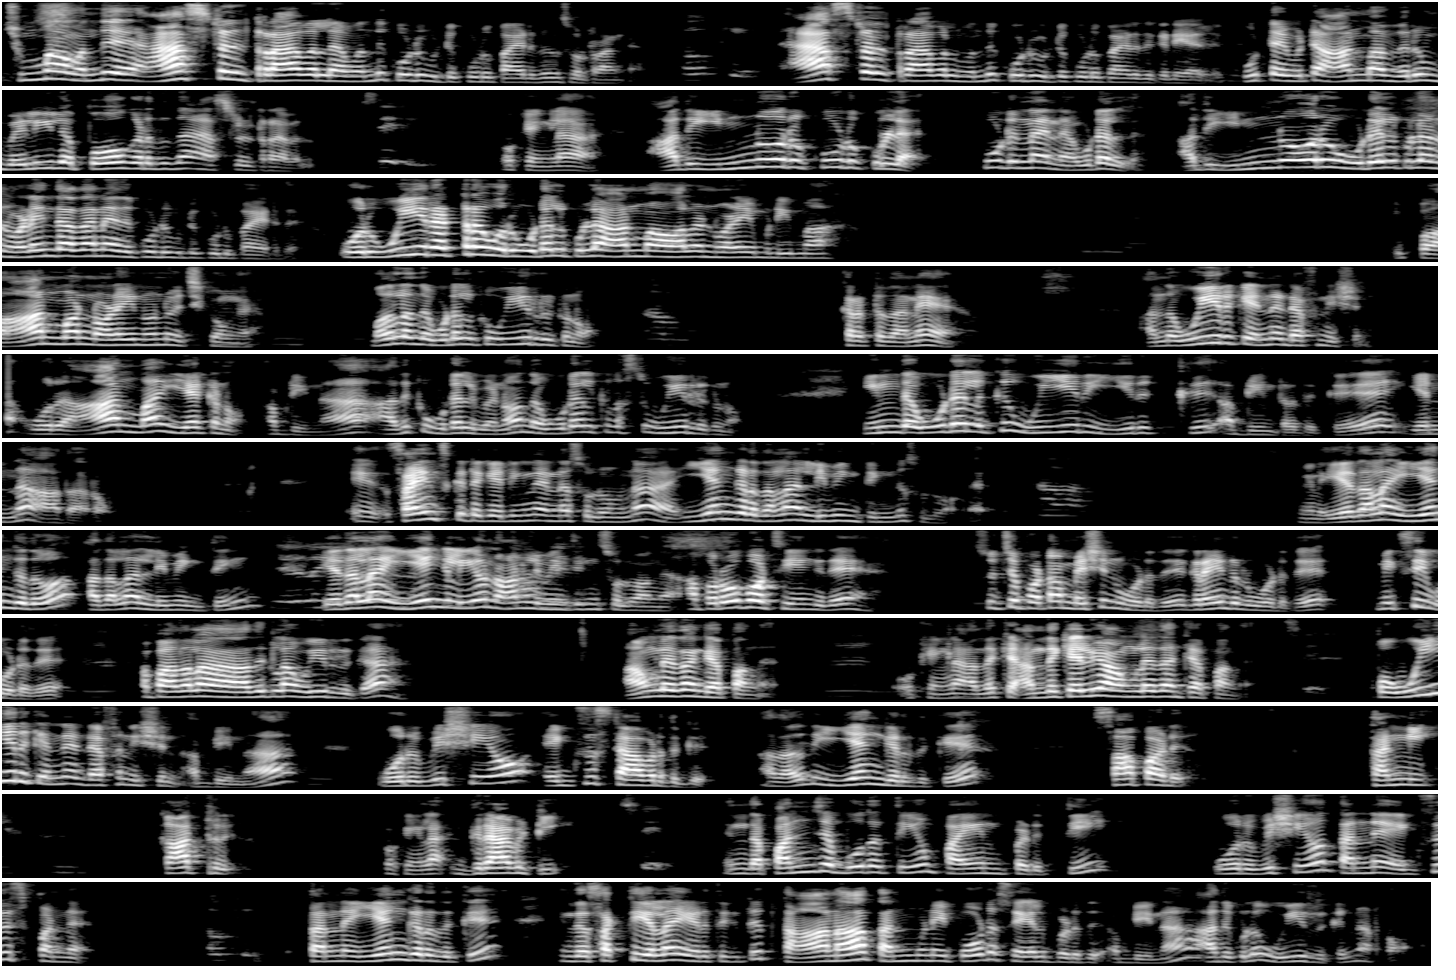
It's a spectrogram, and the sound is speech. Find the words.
சும்மா வந்து ஆஸ்ட்ரல் டிராவலை வந்து கூடு விட்டு கூடு ஓகே. ஆஸ்ட்ரல் டிராவல் வந்து கூடு விட்டு கூடு கிடையாது. கூட்டை விட்டு ஆன்மா வெறும் வெளியில போகிறது தான் ஆஸ்ட்ரல் டிராவல் ஓகேங்களா? அது இன்னொரு கூடுக்குள்ள கூடுன்னா என்ன? உடல். அது இன்னொரு உடலுக்குள்ள நுழைந்தா தானே அது கூடு விட்டு கூடு ஒரு உயிரற்ற ஒரு உடலுக்குள்ள ஆன்மாவால நுழைய முடியுமா? இப்போ ஆன்மான்னு நுழையணும்னு வச்சுக்கோங்க. முதல்ல அந்த உடலுக்கு உயிர் இருக்கணும். கரெக்டு தானே? அந்த உயிருக்கு என்ன டெஃபினிஷன் ஒரு ஆன்மா இயக்கணும் அப்படின்னா அதுக்கு உடல் வேணும். அந்த உடலுக்கு ஃபர்ஸ்ட் உயிர் இருக்கணும். இந்த உடலுக்கு உயிர் இருக்கு அப்படின்றதுக்கு என்ன ஆதாரம்? சயின்ஸ் கிட்ட கேட்டிங்கன்னா என்ன சொல்லுவாங்கன்னா இயங்குறதெல்லாம் லிவிங் திங்னு சொல்லுவாங்க. எதெல்லாம் இயங்குதோ அதெல்லாம் லிவிங் திங் எதெல்லாம்? இயங்கலையோ நான் லிவிங் திங் சொல்லுவாங்க. அப்போ ரோபோட்ஸ் இயங்குதே. சுவிட்சை போட்டால் மெஷின் ஓடுது கிரைண்டர் ஓடுது மிக்ஸி ஓடுது. அப்போ அதெல்லாம் அதுக்கெல்லாம் உயிர் இருக்கா? அவங்களே தான் கேட்பாங்க. ஓகேங்களா? அந்த அந்த கேள்வியும் அவங்களே தான் கேட்பாங்க. இப்போ உயிருக்கு என்ன டெஃபினிஷன் அப்படின்னா ஒரு விஷயம் எக்ஸிஸ்ட் ஆகிறதுக்கு அதாவது இயங்குறதுக்கு சாப்பாடு தண்ணி. காற்று ஓகேங்களா கிராவிட்டி. இந்த பஞ்சபூதத்தையும் பயன்படுத்தி ஒரு விஷயம் தன்னை எக்ஸிஸ்ட் பண்ண தன்னை இயங்குறதுக்கு இந்த சக்தியெல்லாம் எடுத்துக்கிட்டு தானா தன்முனைப்போட செயல்படுது அப்படின்னா அதுக்குள்ள உயிர் இருக்குன்னு அர்த்தம்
